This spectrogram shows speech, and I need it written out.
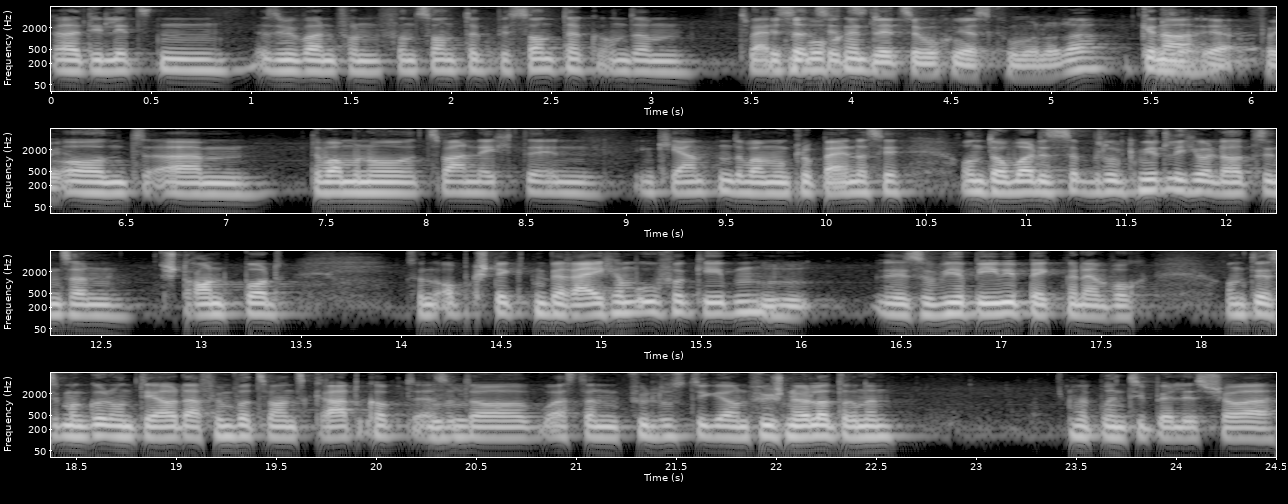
äh, die letzten, also wir waren von, von Sonntag bis Sonntag und am zweiten Ist jetzt, jetzt Wochenende letzte Woche erst gekommen, oder? Genau. Also, ja. Und ähm, da waren wir noch zwei Nächte in, in Kärnten, da waren wir am Klubeinersee. Und da war das ein bisschen gemütlich, weil da hat es in so einem Strandbad so einen abgesteckten Bereich am Ufer gegeben. Also wie ein Babybecken einfach. Und, das, man, gut, und der hat auch 25 Grad gehabt, also da war es dann viel lustiger und viel schneller drinnen. Aber prinzipiell ist schon, ein,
